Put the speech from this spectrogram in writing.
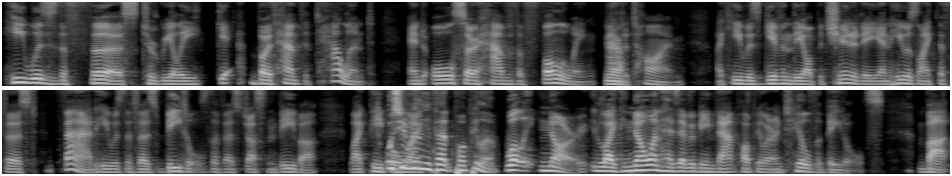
He was the first to really get both have the talent and also have the following Yeah. at the time. Like he was given the opportunity, and he was like the first fad. He was the first Beatles, the first Justin Bieber. Like people Was he like, really that popular? Well, no, like no one has ever been that popular until the Beatles. But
